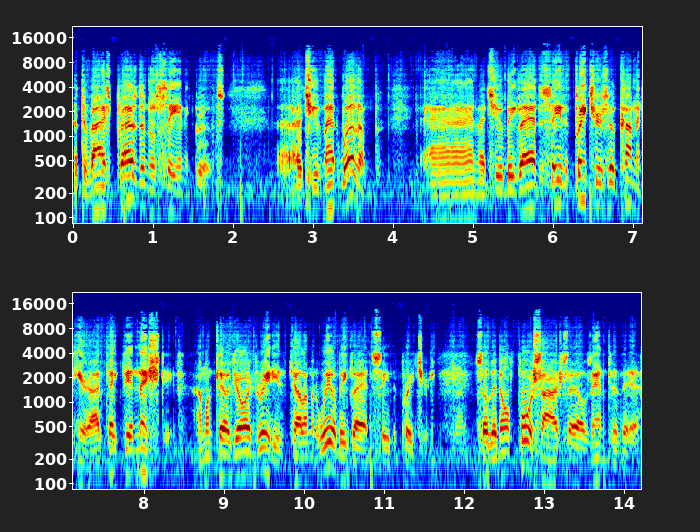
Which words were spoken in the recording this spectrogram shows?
that the Vice President will see any groups, that you've met with them, and that you'll be glad to see the preachers who come in here. I take the initiative. I'm going to tell George Reedy to tell them that we'll be glad to see the preachers, Right. so they don't force ourselves into this.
